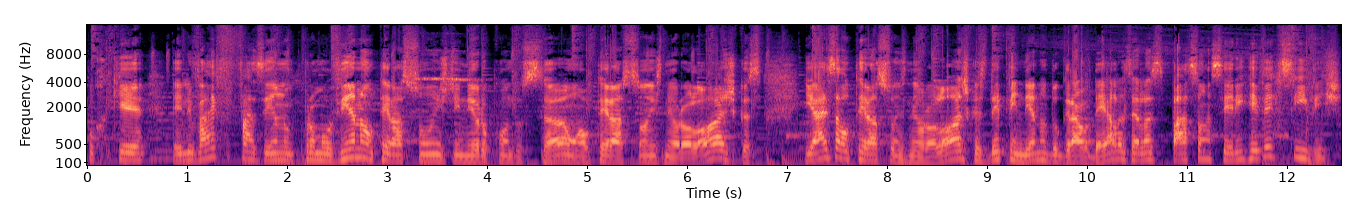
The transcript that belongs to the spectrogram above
porque ele vai fazendo, promovendo alterações de neurocondução, alterações neurológicas, e as alterações neurológicas, dependendo do grau delas, elas passam a ser irreversíveis.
